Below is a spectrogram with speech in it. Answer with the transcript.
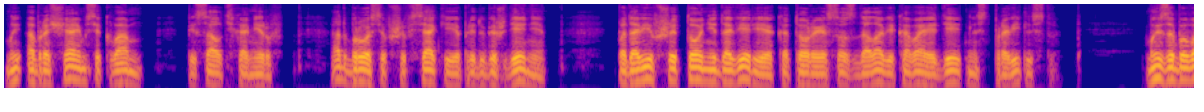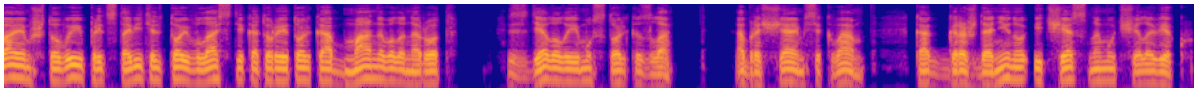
«Мы обращаемся к вам», — писал Тихомиров, отбросивши всякие предубеждения, подавивши то недоверие, которое создала вековая деятельность правительства. Мы забываем, что вы представитель той власти, которая только обманывала народ, сделала ему столько зла. Обращаемся к вам, как к гражданину и честному человеку.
